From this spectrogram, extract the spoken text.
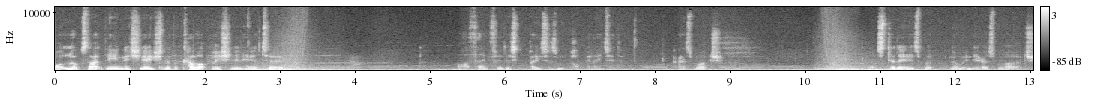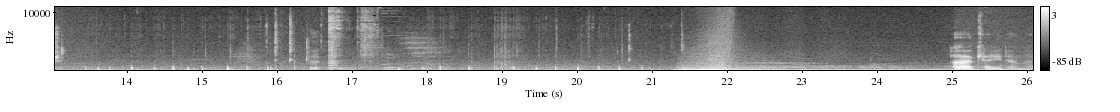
what looks like the initiation of a co-op mission in here too. Oh, thankfully this place isn't populated as much. It still is, but nowhere near as much. Okay, down there,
